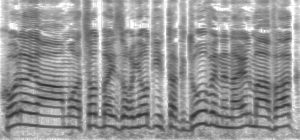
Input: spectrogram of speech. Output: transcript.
כל המועצות באזוריות יתאגדו וננהל מאבק,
